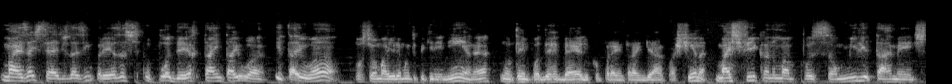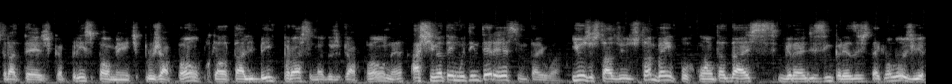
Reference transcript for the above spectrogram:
mas as sedes das empresas, o poder está em Taiwan. E Taiwan, por ser uma ilha muito pequenininha, né, não tem poder bélico para entrar em guerra com a China, mas fica numa posição militarmente estratégica, principalmente para o Japão, porque ela está ali bem próxima do Japão, né? A China tem muito interesse em Taiwan. E os Estados Unidos também, por conta das grandes empresas de tecnologia.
